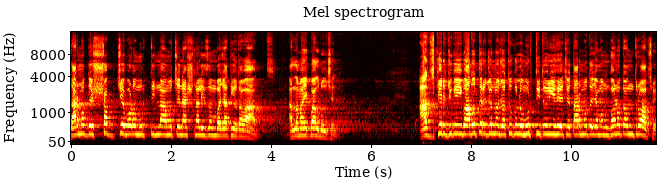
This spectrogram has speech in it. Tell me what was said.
তার মধ্যে সবচেয়ে বড় মূর্তির নাম হচ্ছে ন্যাশনালিজম বা জাতীয়তাবাদ। আল্লামা ইকবাল বলছেন, আজকের যুগে ইবাদতের জন্য যতগুলো মূর্তি তৈরি হয়েছে, তার মধ্যে যেমন গণতন্ত্র আছে,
